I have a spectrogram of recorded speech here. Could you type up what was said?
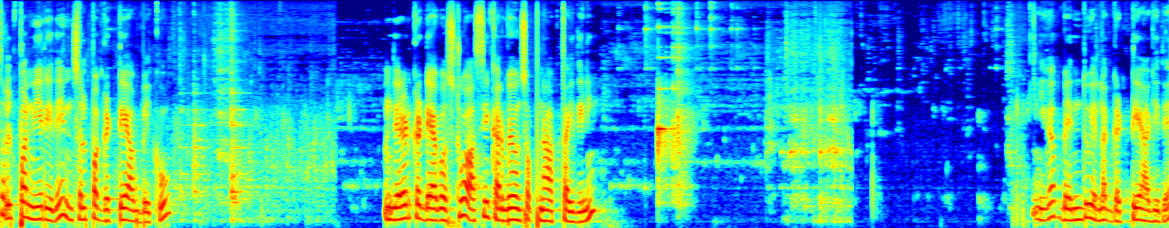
ಸ್ವಲ್ಪ ನೀರಿದೆ, ಇನ್ನು ಸ್ವಲ್ಪ ಗಟ್ಟಿ ಆಗಬೇಕು. ಒಂದೆರಡು ಕಡ್ಡಿ ಆಗೋಷ್ಟು ಹಸಿ ಕರಿಬೇವಿನ ಸೊಪ್ಪನ್ನ ಹಾಕ್ತಾಯಿದ್ದೀನಿ ಈಗ ಬೆಂದು ಎಲ್ಲ ಗಟ್ಟಿಯಾಗಿದೆ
